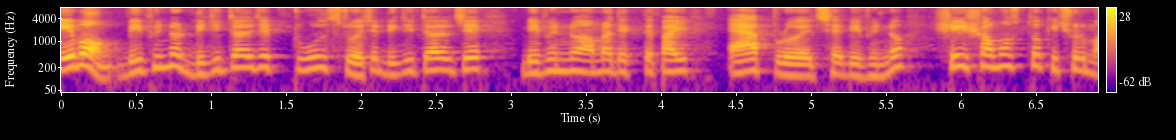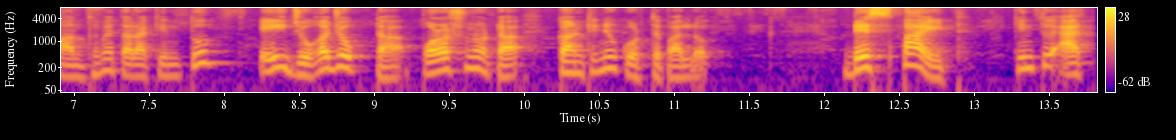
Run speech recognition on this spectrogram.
এবং বিভিন্ন ডিজিটাল যে টুলস রয়েছে ডিজিটাল যে বিভিন্ন আমরা দেখতে পাই অ্যাপ রয়েছে বিভিন্ন, সেই সমস্ত কিছুর মাধ্যমে তারা কিন্তু এই যোগাযোগটা, পড়াশুনোটা কন্টিনিউ করতে পারল। ডেসপাইট কিন্তু এত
